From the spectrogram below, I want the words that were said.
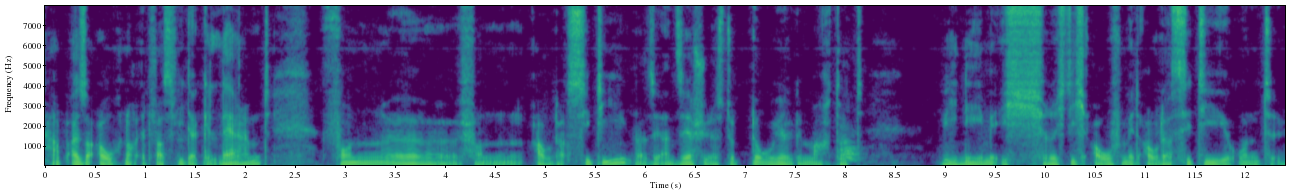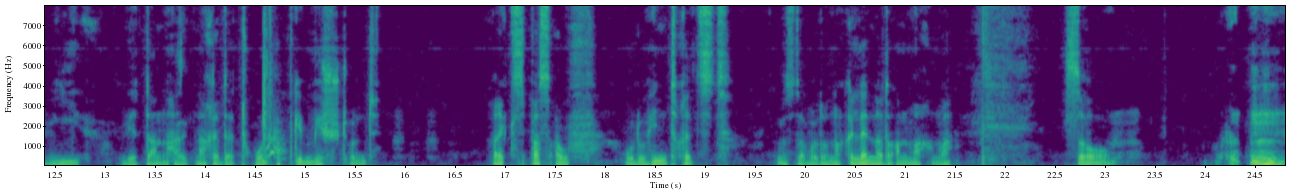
habe also auch noch etwas wieder gelernt von, äh, von Audacity, weil sie ein sehr schönes Tutorial gemacht hat. Wie nehme ich richtig auf mit Audacity und wie wird dann halt nachher der Ton abgemischt und Rex, pass auf wo du hintrittst. Ich muss da wohl doch noch Geländer dran machen, wa? So.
